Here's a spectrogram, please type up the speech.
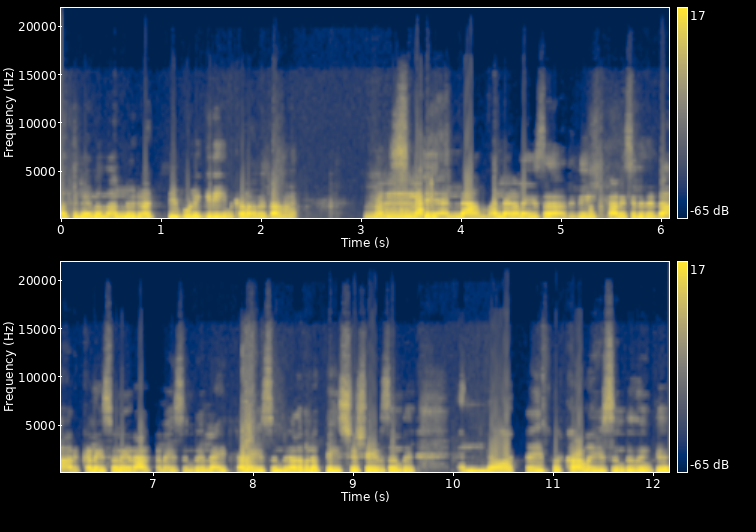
അതിൽ തന്നെ നല്ലൊരു അടിപൊളി ഗ്രീൻ കളർ കേട്ടോ എല്ലാം നല്ല കളേഴ്സ് അതിൽ കളേഴ്സ് ഇത് ഡാർക്ക് കളേഴ്സ് ആണെങ്കിൽ ഡാർക്ക് കളേഴ്സ് ഉണ്ട് ലൈറ്റ് കളേഴ്സ് ഉണ്ട് അതുപോലെ പേസ്റ്റ് ഷെയ്ഡ്സ് ഉണ്ട്. എല്ലാ ടൈപ്പ് കളേഴ്സ് ഉണ്ട് നിങ്ങൾക്ക് ഇത്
